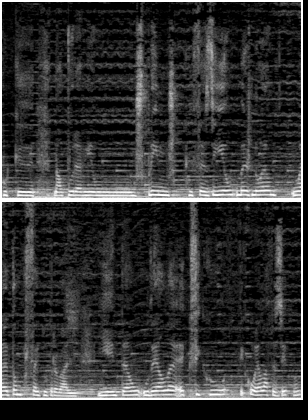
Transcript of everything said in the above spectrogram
Porque na altura havia uns primos que faziam, mas não, eram, não era tão perfeito o trabalho. E então o dela é que ficou, ficou ela a fazer, não?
